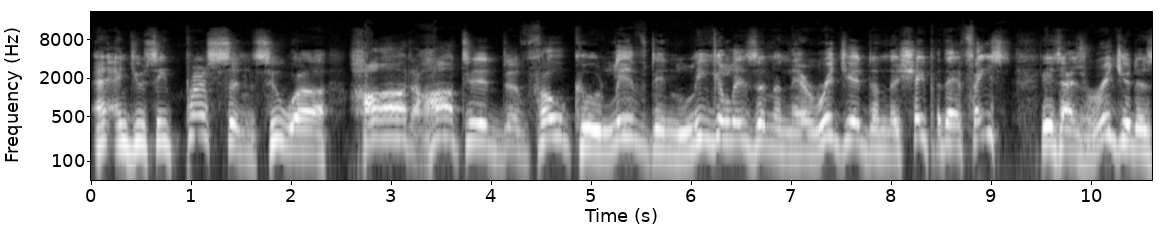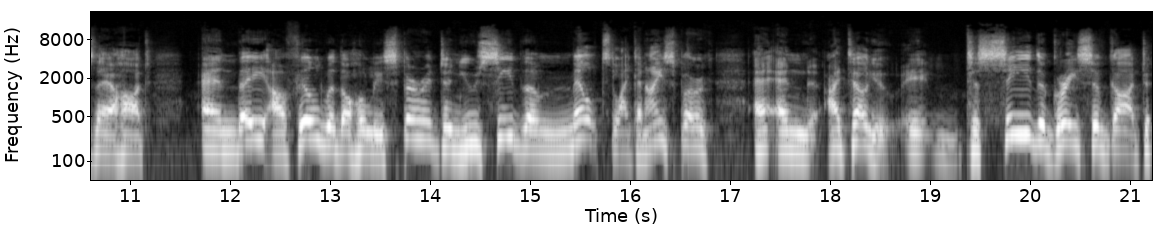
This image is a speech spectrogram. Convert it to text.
And you see persons who were hard hearted folk who lived in legalism and they're rigid and the shape of their face is as rigid as their heart. And they are filled with the Holy Spirit, and you see them melt like an iceberg. And, I tell you, to see the grace of God, to,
